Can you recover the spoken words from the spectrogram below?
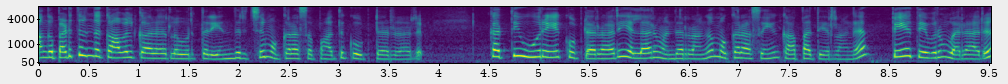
அங்கே படுத்திருந்த காவல்காரரில் ஒருத்தர் எந்திரிச்சு மொக்கராசை பார்த்து கூப்பிட்டுறாரு. கத்தி ஊரையே கூப்பிட்டுறாரு. எல்லாரும் வந்துடுறாங்க. மொக்கராசையும் காப்பாற்றிடுறாங்க பேயத்தேவரும் வராரு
